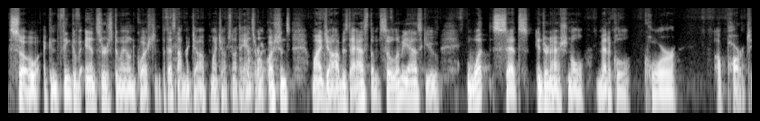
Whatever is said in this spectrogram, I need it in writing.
So I can think of answers to my own questions, but that's not my job. My job's not to answer my questions. My job is to ask them. So let me ask you what sets International Medical Corps apart?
